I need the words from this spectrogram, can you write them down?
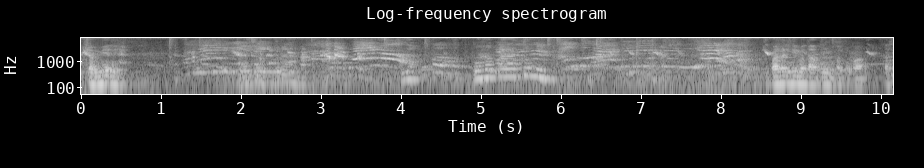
Siyam yan eh. Ah, sobra. Wala. Pumapatong eh. Para hindi matapon yung patuka. Kasi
